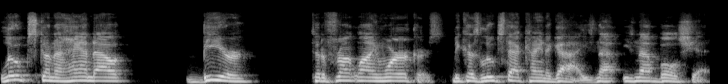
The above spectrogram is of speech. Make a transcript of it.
Luke's gonna hand out beer to the frontline workers because Luke's that kind of guy. He's not. He's not bullshit.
